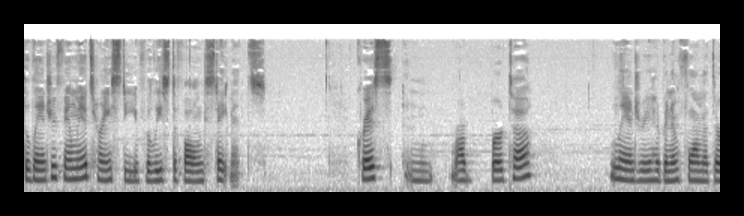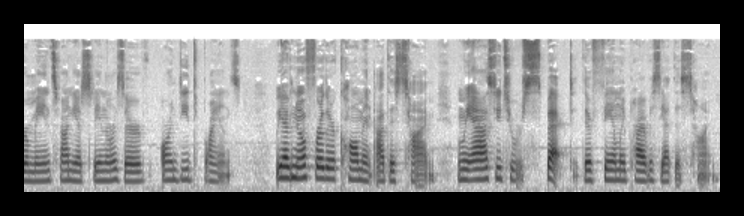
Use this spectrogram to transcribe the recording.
The Landry family attorney Steve released the following statements Chris and Roberta Landry had been informed that the remains found yesterday in the reserve are indeed Brian's. We have no further comment at this time, and we ask you to respect their family privacy at this time.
